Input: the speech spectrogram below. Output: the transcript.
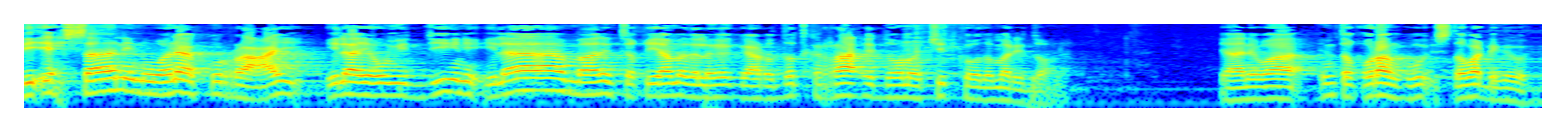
Biixsaanin wanaag ku raacay ilaa yowmi ddiini ilaa maalinta qiyaamada laga gaadho dadka raaci doono jidkooda mari doona yani waa inta qur'aanku isdabadhiga wey.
